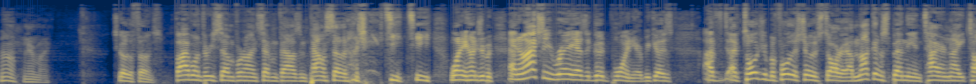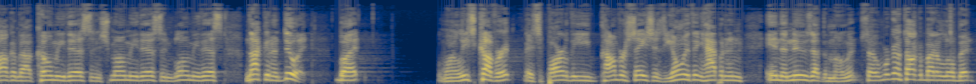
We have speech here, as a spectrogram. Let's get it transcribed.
No, never mind. Let's go to the phones. 513-749-7000, pound 700 AT&T, 1-800. And actually, Ray has a good point here because I've, I've told you before the show started, I'm not going to spend the entire night talking about Comey this and Schmo me this and blow me this. I'm not going to do it. But I want to at least cover it. It's part of the conversation. It's the only thing happening in the news at the moment. So we're going to talk about it a little bit,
